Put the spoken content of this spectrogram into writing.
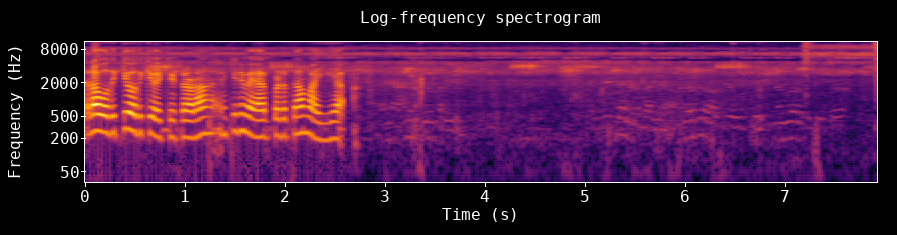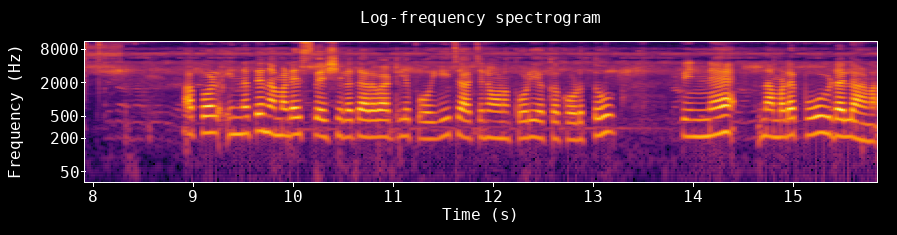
എടാ ഒതുക്കി ഒതുക്കി വെക്കട്ടോടാ എനിക്കിനി വേർപ്പെടുത്താൻ വയ്യ. അപ്പോൾ ഇന്നത്തെ നമ്മുടെ സ്പെഷ്യൽ തറവാട്ടിൽ പോയി ചാച്ചന് ഓണക്കോടിയൊക്കെ കൊടുത്തു. പിന്നെ നമ്മുടെ പൂവിടലാണ്.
